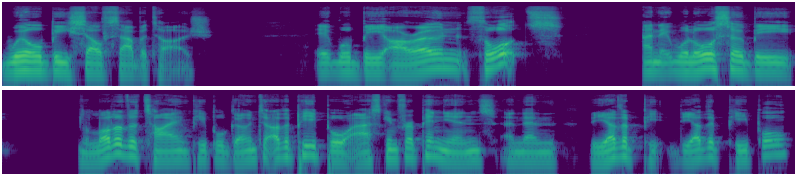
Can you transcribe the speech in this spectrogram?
will be self-sabotage. It will be our own thoughts and it will also be a lot of the time people go into other people asking for opinions and then the other pe- the other people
